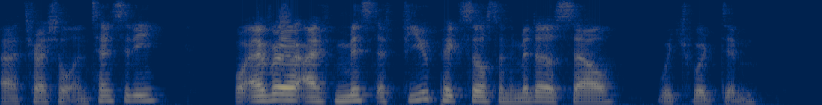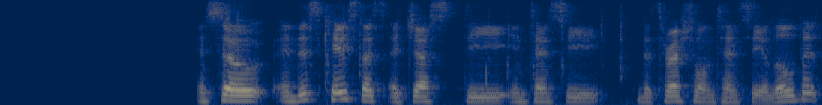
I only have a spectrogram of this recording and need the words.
uh, threshold intensity. However, I've missed a few pixels in the middle of the cell, which were dim. And so in this case, let's adjust the intensity, the threshold intensity a little bit.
